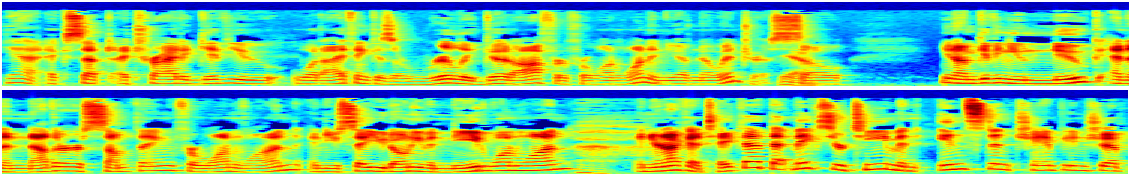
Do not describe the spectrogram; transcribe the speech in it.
Yeah, except I try to give you what I think is a really good offer for one one, and you have no interest. Yeah. So, you know, I'm giving you Nuke and another something for one one, and you say you don't even need one one, and you're not going to take that. That makes your team an instant championship,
